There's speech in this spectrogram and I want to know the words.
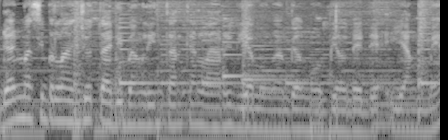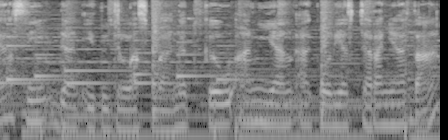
Dan masih berlanjut tadi Bang Lintar kan lari dia mau ngambil mobil dedek yang Mercy. Dan itu jelas banget keuan yang aku lihat secara nyata.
